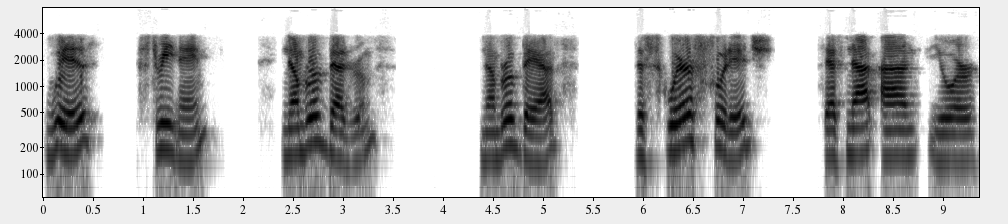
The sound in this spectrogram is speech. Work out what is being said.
with street name, number of bedrooms, number of baths, the square footage that's not on your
